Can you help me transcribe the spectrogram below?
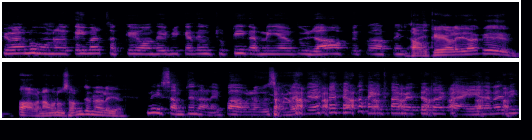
ਫਿਰ ਉਹਨਾਂ ਨੂੰ ਹੁਣ ਕਈ ਵਾਰ ਥੱਕੇ ਆਉਂਦੇ ਵੀ ਕਹਿੰਦੇ ਛੁੱਟੀ ਕਰਨੀ ਹੈ ਤੂੰ ਜਾ ਆਪੇ ਆਪੇ ਦਬਕੇ ਵਾਲੇ ਆ ਕਿ ਭਾਵਨਾਵਾਂ ਨੂੰ ਸਮਝਣ ਵਾਲੇ ਆ? ਨਹੀਂ ਸਮਝਣ ਵਾਲੇ ਭਾਵਨਾ ਨੂੰ ਸਮਝਦੇ ਆ। ਤਾਂ ਹੀ ਤਾਂ ਮੈਂ ਇੱਥੇ ਤੱਕ ਹਾਂ ਨਾ ਜੀ।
